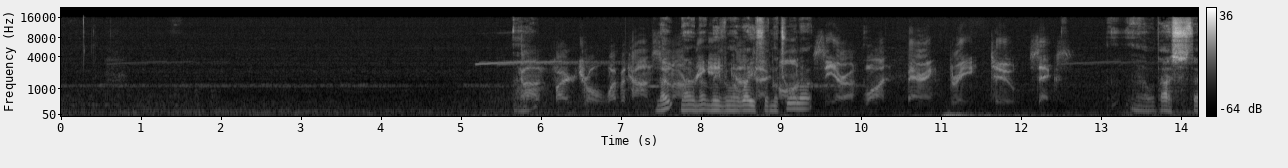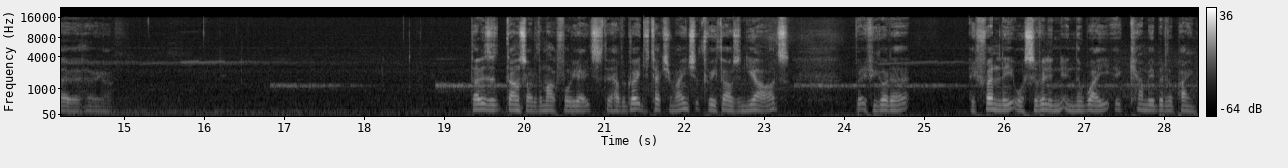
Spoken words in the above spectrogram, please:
Con, fire control, weapon. Con Nope, no, no, regain moving away from the trawler. Sierra one bearing three two six. Oh, that's there. There we go. That is a downside of the Mark 48s. They have a great detection range at 3,000 yards, but if you've got a a friendly or civilian in the way, it can be a bit of a pain.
